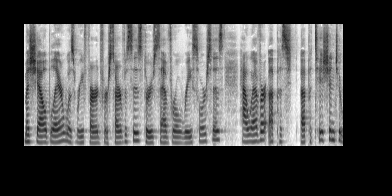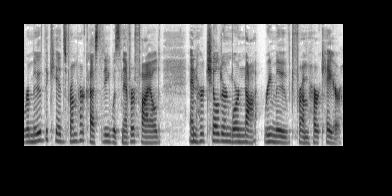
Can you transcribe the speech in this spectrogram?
Mitchelle Blair was referred for services through several resources. However, a, pe- a petition to remove the kids from her custody was never filed, and her children were not removed from her care.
